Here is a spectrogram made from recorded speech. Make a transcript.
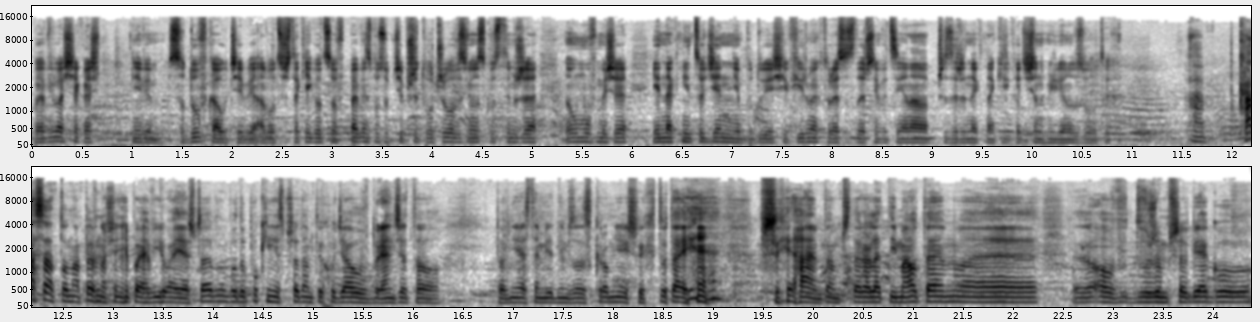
pojawiła się jakaś, nie wiem, sodówka u Ciebie albo coś takiego, co w pewien sposób Cię przytłoczyło w związku z tym, że, no umówmy się, jednak niecodziennie buduje się firmę, która jest ostatecznie wyceniana przez rynek na kilkadziesiąt milionów złotych. A kasa to na pewno się nie pojawiła jeszcze, no bo dopóki nie sprzedam tych udziałów w brandzie, to Pewnie jestem jednym ze skromniejszych tutaj. Przyjechałem tam czteroletnim autem e, o dużym przebiegu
